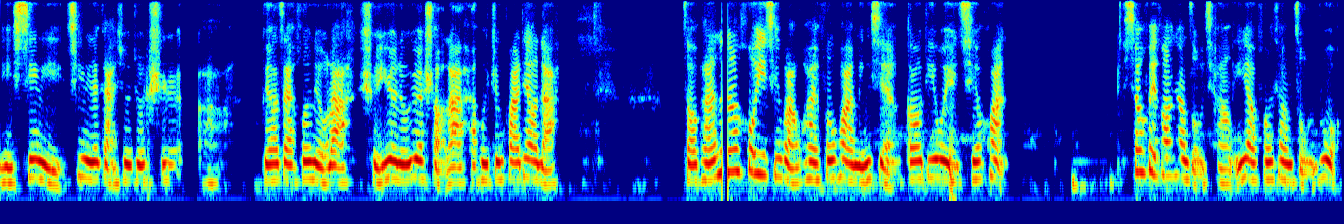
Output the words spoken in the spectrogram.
你心里心里的感受就是啊。不要再分流了，水越流越少了，还会蒸发掉的。早盘呢，后疫情板块分化明显，高低位切换，消费方向走强，医药方向走弱。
